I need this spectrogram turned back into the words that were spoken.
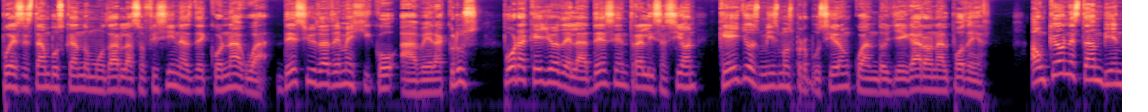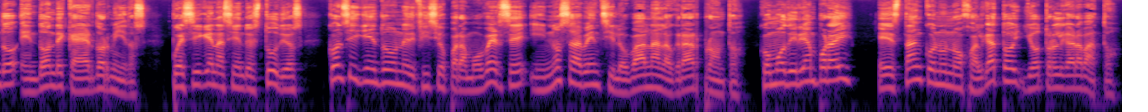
pues están buscando mudar las oficinas de Conagua de Ciudad de México a Veracruz, por aquello de la descentralización que ellos mismos propusieron cuando llegaron al poder. Aunque aún están viendo en dónde caer dormidos, pues siguen haciendo estudios consiguiendo un edificio para moverse y no saben si lo van a lograr pronto. Como dirían por ahí, están con un ojo al gato y otro al garabato.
